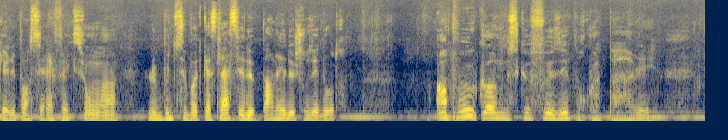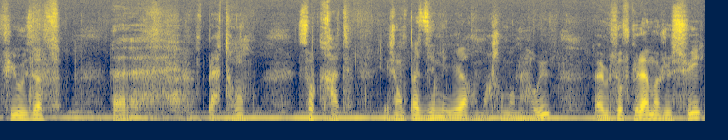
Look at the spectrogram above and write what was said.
que les pensées réflexions, hein, le but de ce podcast-là, c'est de parler de choses et d'autres. Un peu comme ce que faisaient, pourquoi pas, les philosophes euh, Platon, Socrate, et j'en passe des meilleurs en marchant dans la rue. Euh, sauf que là, moi, je suis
